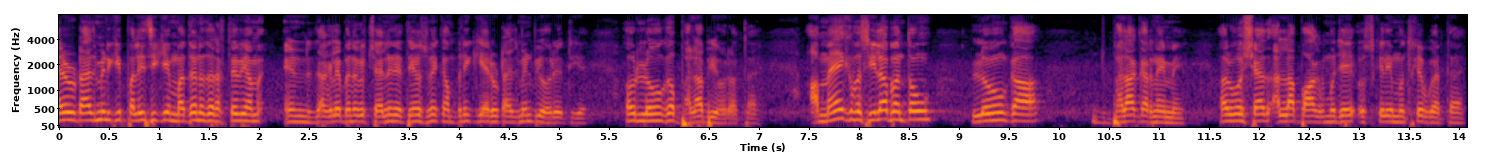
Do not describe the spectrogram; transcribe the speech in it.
एडवर्टाइजमेंट की पॉलिसी के मद्देनज़र रखते हुए हम अगले बंदे को चैलेंज देते हैं। उसमें कंपनी की एडवर्टाइजमेंट भी हो रही होती है और लोगों का भला भी हो रहा है। अब मैं एक वसीला बनता हूँ लोगों का भला करने में और वो शायद अल्लाह पाक मुझे उसके लिए मुंतखब करता है।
